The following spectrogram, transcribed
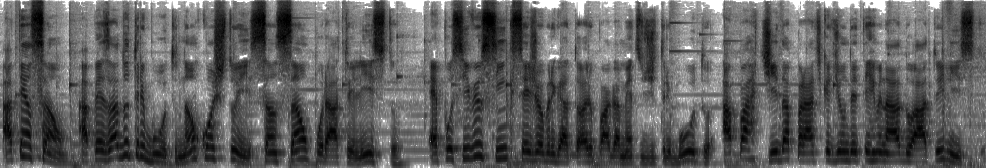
Atenção, apesar do tributo não constituir sanção por ato ilícito, é possível sim que seja obrigatório o pagamento de tributo a partir da prática de um determinado ato ilícito.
